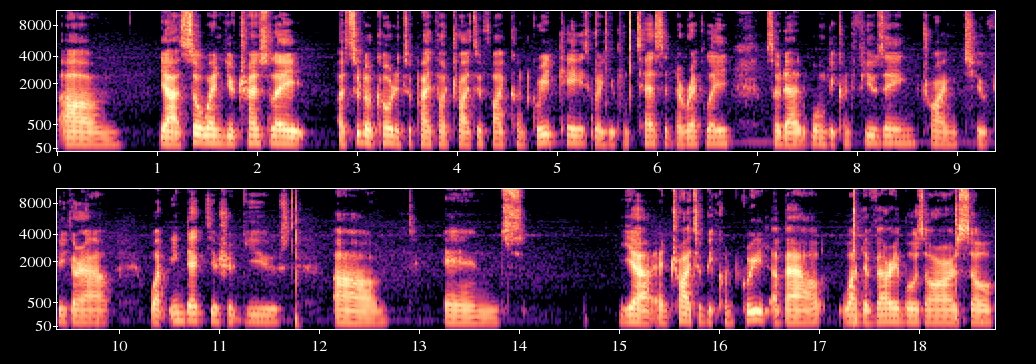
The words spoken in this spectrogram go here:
um yeah so when you translate a pseudocode into Python, try to find concrete case where you can test it directly so that it won't be confusing, trying to figure out what index you should use. Um, and yeah, and try to be concrete about what the variables are. So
